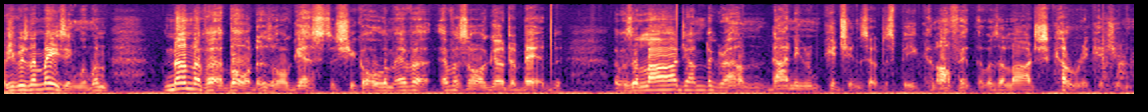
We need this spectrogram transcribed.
She was an amazing woman. None of her boarders, or guests as she called them, ever, ever saw her go to bed. There was a large underground dining room kitchen, so to speak, and off it there was a large scullery kitchen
